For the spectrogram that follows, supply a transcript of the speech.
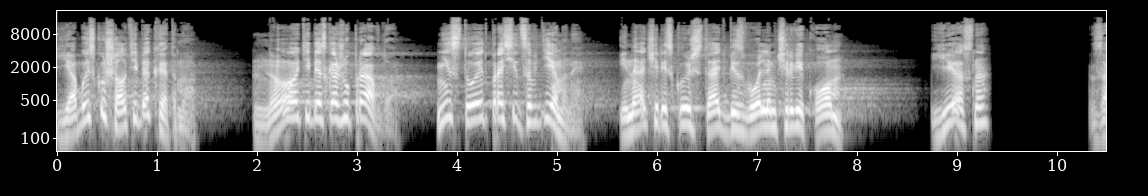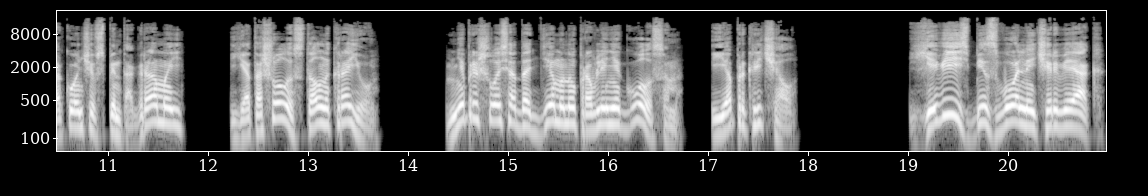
я бы искушал тебя к этому. Но тебе скажу правду. Не стоит проситься в демоны, иначе рискуешь стать безвольным червяком. Ясно. Закончив с пентаграммой, я отошел и встал на краю. Мне пришлось отдать демону управление голосом, и я прокричал. «Явись, безвольный червяк,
